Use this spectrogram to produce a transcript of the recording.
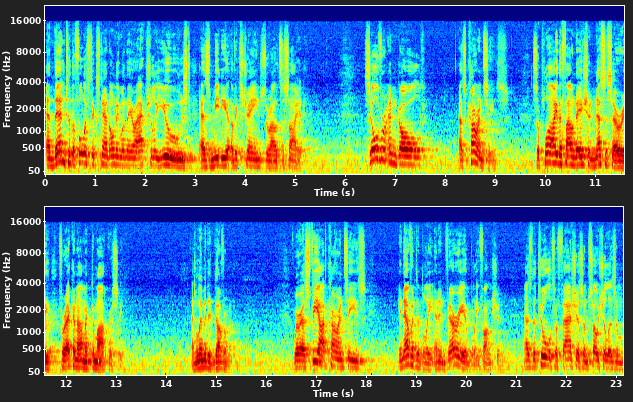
and then to the fullest extent only when they are actually used as media of exchange throughout society. Silver and gold as currencies supply the foundation necessary for economic democracy and limited government, whereas fiat currencies inevitably and invariably function as the tools of fascism, socialism,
